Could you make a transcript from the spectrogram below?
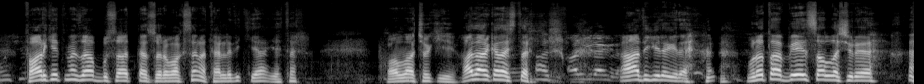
onun için- Fark etmez abi bu saatten sonra baksana terledik ya yeter. Vallahi çok iyi. Hadi arkadaşlar. Hadi. Hadi güle güle. Hadi güle güle. Murat abi bir el salla şuraya.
